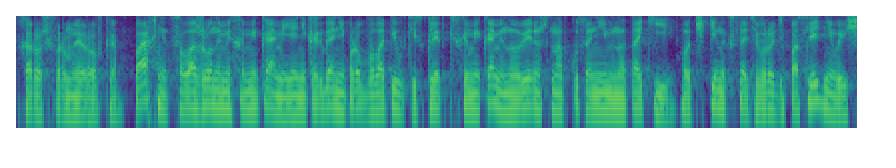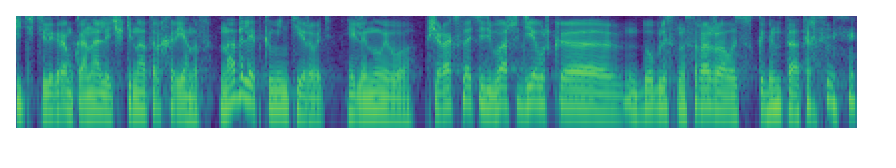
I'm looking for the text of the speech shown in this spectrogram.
Хорошая формулировка. Пахнет соложенными хомяками. Я никогда не пробовал опилки из клетки с хомяками, но уверен, что на вкус они именно такие. Вот Чкина, кстати, вроде последнего, ищите в телеграм-канале Чкинатор Хренов. Надо ли это комментировать? Или ну его? Вчера, кстати, ваша девушка доблестно сражалась с комментаторами.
